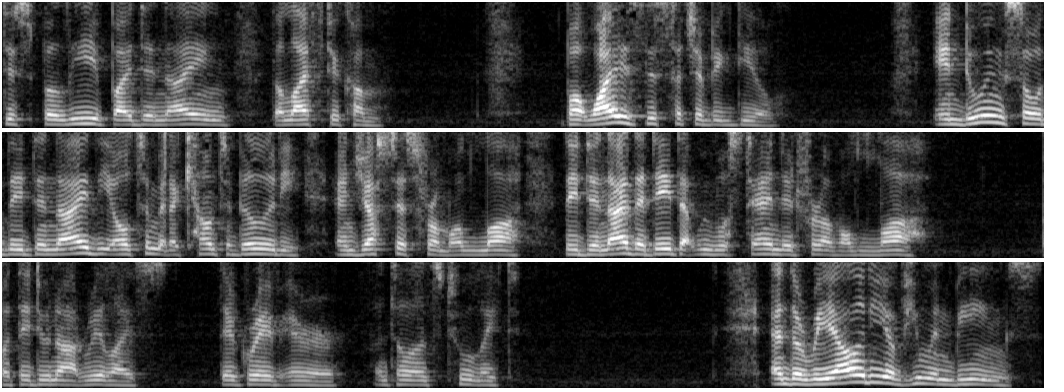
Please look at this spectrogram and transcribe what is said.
disbelieve by denying the life to come. But why is this such a big deal? In doing so, they deny the ultimate accountability and justice from Allah. They deny the day that we will stand in front of Allah. But they do not realize their grave error until it's too late. And the reality of human beings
